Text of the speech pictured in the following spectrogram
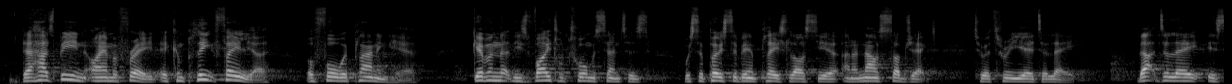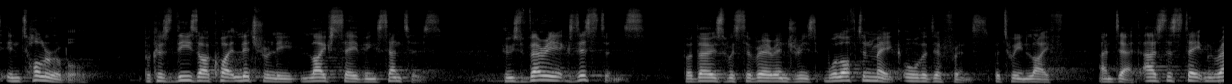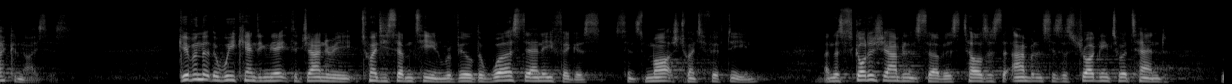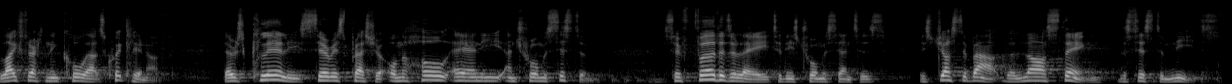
there has been, I am afraid, a complete failure of forward planning here, given that these vital trauma centres were supposed to be in place last year and are now subject to a three-year delay. That delay is intolerable because these are quite literally life-saving centres whose very existence for those with severe injuries will often make all the difference between life and death, as the statement recognises. Given that the week ending the 8th of January 2017 revealed the worst NE figures since March 2015, and the Scottish Ambulance Service tells us that ambulances are struggling to attend life-threatening call-outs quickly enough, there is clearly serious pressure on the whole A&E and trauma system. So further delay to these trauma centres is just about the last thing the system needs.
